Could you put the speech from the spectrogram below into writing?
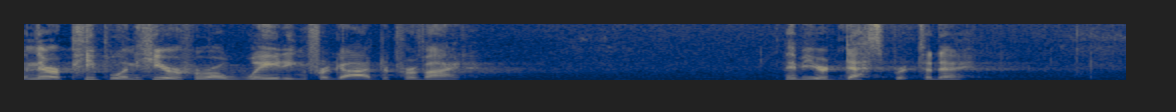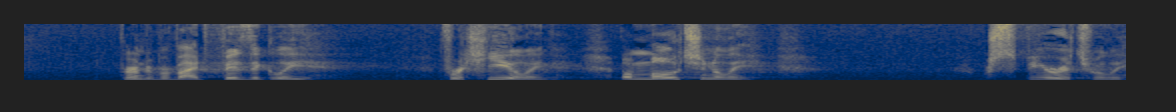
And there are people in here who are waiting for God to provide. Maybe you're desperate today for Him to provide physically, for healing, emotionally, or spiritually.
